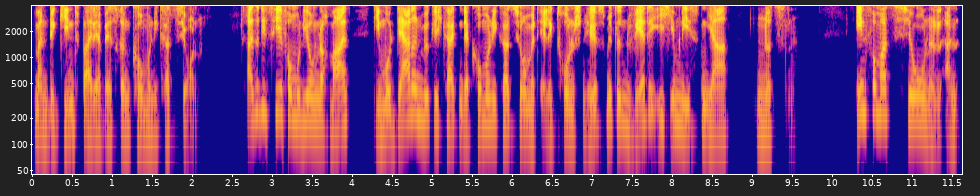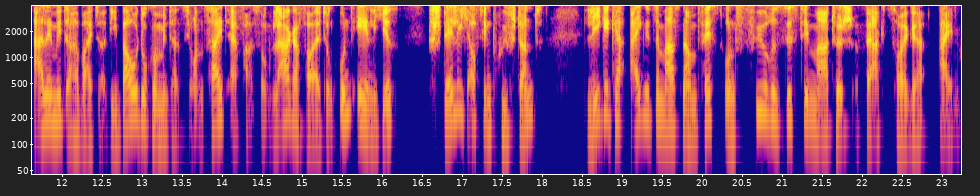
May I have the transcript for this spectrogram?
man beginnt bei der besseren Kommunikation. Also die Zielformulierung nochmal. Die modernen Möglichkeiten der Kommunikation mit elektronischen Hilfsmitteln werde ich im nächsten Jahr nutzen. Informationen an alle Mitarbeiter, die Baudokumentation, Zeiterfassung, Lagerverwaltung und ähnliches stelle ich auf den Prüfstand, lege geeignete Maßnahmen fest und führe systematisch Werkzeuge ein.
